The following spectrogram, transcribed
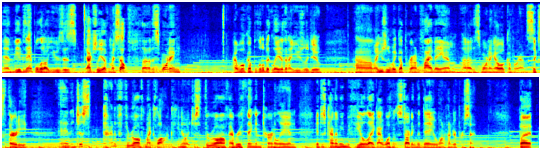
and the example that I'll use is actually of myself. Uh, this morning, I woke up a little bit later than I usually do. Um, I usually wake up around 5 a.m. Uh, this morning, I woke up around 6:30, and it just kind of threw off my clock. You know, it just threw off everything internally, and it just kind of made me feel like I wasn't starting the day 100%. But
